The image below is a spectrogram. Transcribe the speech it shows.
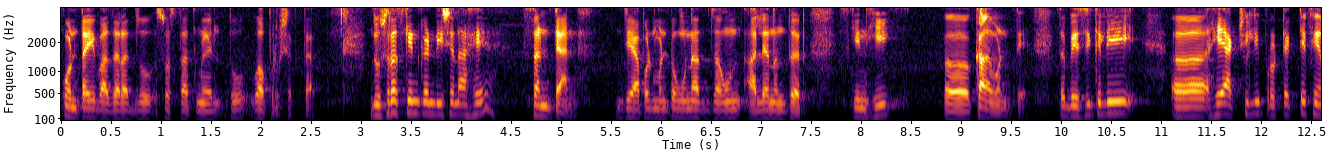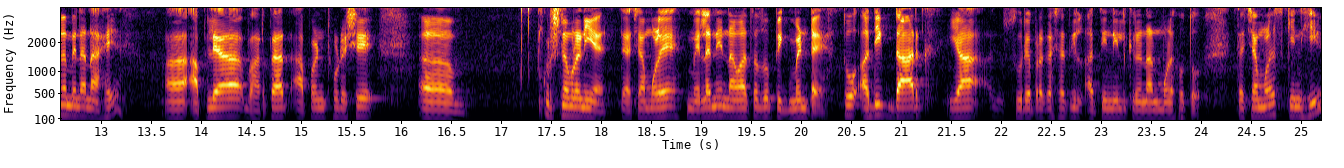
कोणताही बाजारात जो स्वस्तात मिळेल तो वापरू शकतात दुसरं स्किन कंडिशन आहे सनटॅन जे आपण म्हणतो उन्हात जाऊन आल्यानंतर स्किन ही काळवंडते तर बेसिकली हे ॲक्च्युली प्रोटेक्टिव्ह फिनॉमिनन आहे. आपल्या भारतात आपण थोडेसे कृष्णवर्णी कृष्णवर्णीय आहेत. त्याच्यामुळे मेलानिन नावाचा जो पिगमेंट आहे तो अधिक डार्क या सूर्यप्रकाशातील अतिनील किरणांमुळे होतो. त्याच्यामुळे स्किन ही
